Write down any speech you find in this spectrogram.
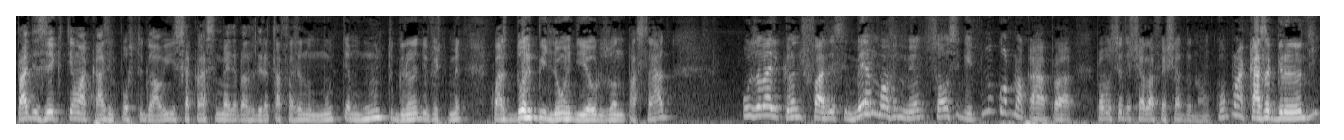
para dizer que tem uma casa em Portugal, e isso a classe média brasileira está fazendo muito, é muito grande investimento, quase 2 bilhões de euros no ano passado. Os americanos fazem esse mesmo movimento, só o seguinte: não compra uma casa para você deixar ela fechada, não. Compra uma casa grande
